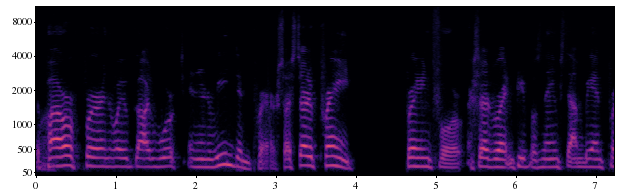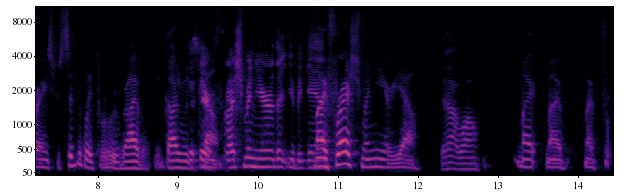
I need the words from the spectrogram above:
the Wow. power of prayer and the way God worked and intervened in prayer. So I started praying, praying for, I started writing people's names down, began praying specifically for revival, that God would Was there freshman year that you began? My freshman year, yeah, Yeah, wow. my, my, my fir-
